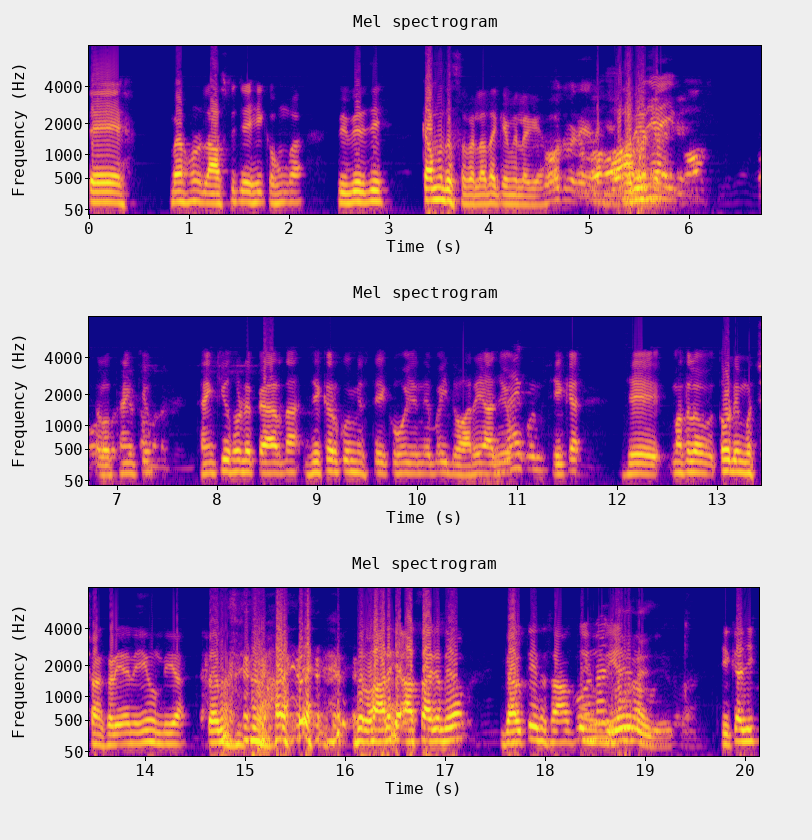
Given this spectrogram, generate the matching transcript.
ਤੇ ਮੈਂ ਹੁਣ ਲਾਸਟ 'ਚ ਇਹੀ ਕਹੂੰਗਾ ਵੀ ਵੀਰ ਜੀ ਕੰਮ ਦੱਸੋ ਪਹਿਲਾਂ ਤਾਂ ਕਿਵੇਂ ਲੱਗਿਆ? ਬਹੁਤ ਵਧੀਆ ਬਹੁਤ ਵਧੀਆ ਜੀ ਬਹੁਤ ਚਲੋ ਥੈਂਕ ਯੂ ਥੈਂਕ ਯੂ ਤੁਹਾਡੇ ਪਿਆਰ ਦਾ। ਜੇਕਰ ਕੋਈ ਮਿਸਟੇਕ ਹੋ ਜਾਂਦੀ ਹੈ ਬਾਈ ਦੁਬਾਰੇ ਆ ਜਿਓ ਠੀਕ ਹੈ? ਜੇ ਮਤਲਬ ਤੁਹਾਡੀ ਮੁੱਛਾਂ ਖੜੀਆਂ ਨਹੀਂ ਹੁੰਦੀਆਂ ਤਾਂ ਤੁਸੀਂ ਦੁਬਾਰੇ ਆ ਸਕਦੇ ਹੋ। ਗਲਤੀ ਇਨਸਾਨ ਤੋਂ ਹੁੰਦੀ ਹੈ। ਠੀਕ ਹੈ ਜੀ?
